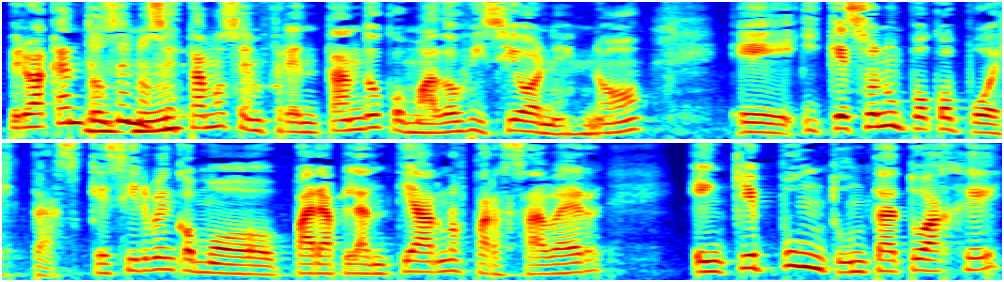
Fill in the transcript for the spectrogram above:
Pero acá entonces nos estamos enfrentando como a dos visiones, ¿no? Y que son un poco opuestas, que sirven como para plantearnos, para saber en qué punto un tatuaje,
